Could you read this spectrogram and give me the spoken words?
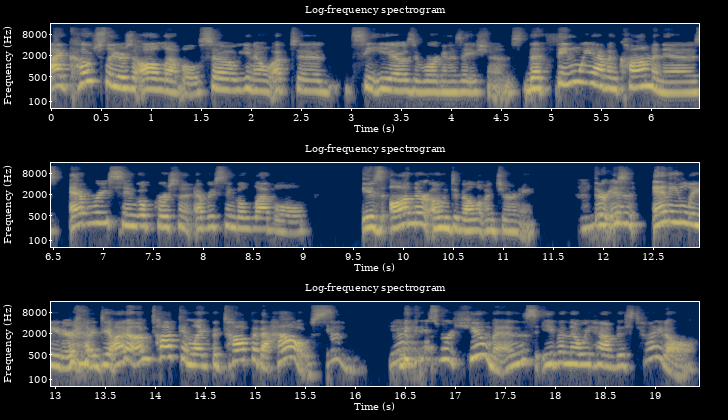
I coach leaders at all levels. So, you know, up to CEOs of organizations. The thing we have in common is every single person at every single level is on their own development journey. Mm-hmm. There isn't any leader I do. I, am talking like the top of the house yeah. Yeah. because we're humans, even though we have this title.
